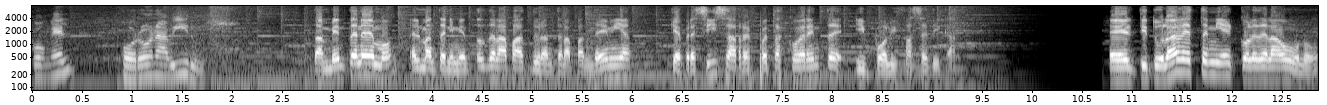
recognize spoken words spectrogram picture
con el coronavirus. También tenemos el mantenimiento de la paz durante la pandemia que precisa respuestas coherentes y polifacéticas. El titular este miércoles de la ONU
